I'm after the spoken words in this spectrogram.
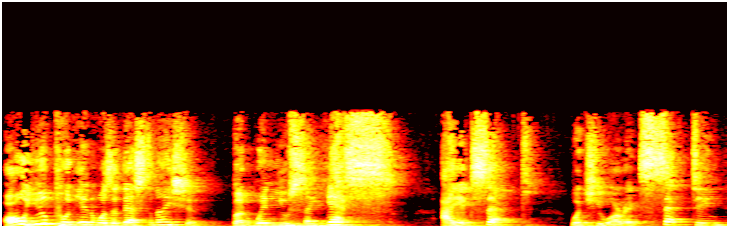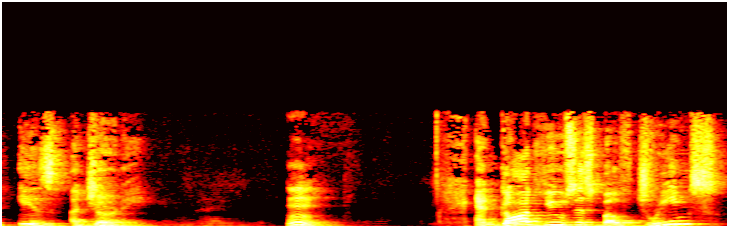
All you put in was a destination. But when you say, yes, I accept, what you are accepting is a journey. Mm. And God uses both dreams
